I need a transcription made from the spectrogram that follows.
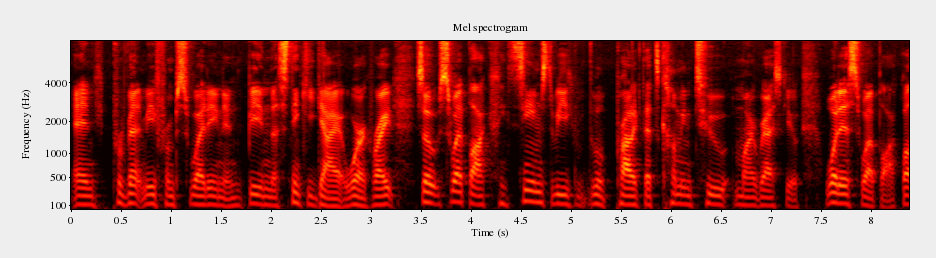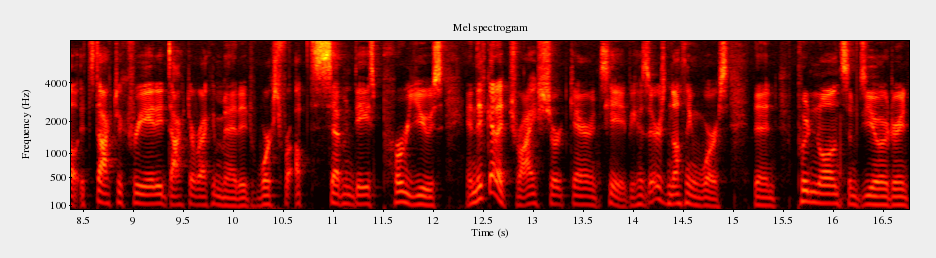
and prevent me from sweating and being the stinky guy at work, right? So Sweatblock seems to be the product that's coming to my rescue. What is Sweatblock? Well, it's doctor created, doctor recommended, works for up to seven days per use, and they've got a dry shirt guarantee because there's nothing worse than putting on some deodorant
